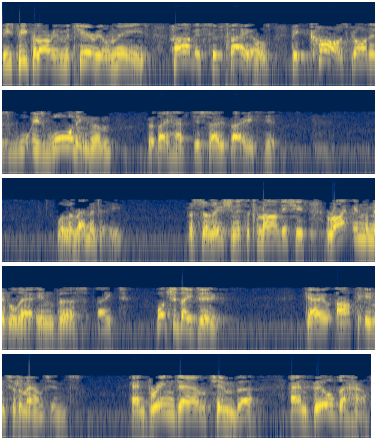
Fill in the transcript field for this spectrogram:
These people are in material need. Harvests have failed because God is, is warning them that they have disobeyed Him. Well, the remedy The solution is the command issued right in the middle there in verse 8. What should they do? Go up into the mountains and bring down timber and build the house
